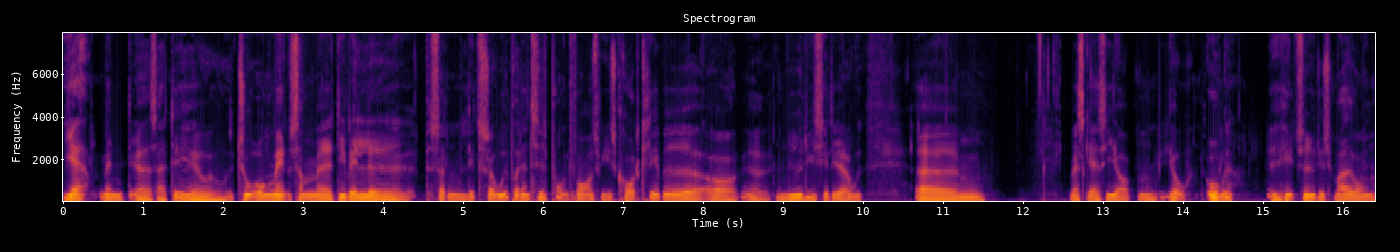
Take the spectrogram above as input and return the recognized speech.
Ja, men altså, det er jo to unge mænd, som øh, de vel øh, sådan lidt så ud på den tidspunkt, forholdsvis kortklippet øh, og øh, nydelige ser det ud. Øh, hvad skal jeg sige om dem? Jo, unge, helt tydeligt, meget unge,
